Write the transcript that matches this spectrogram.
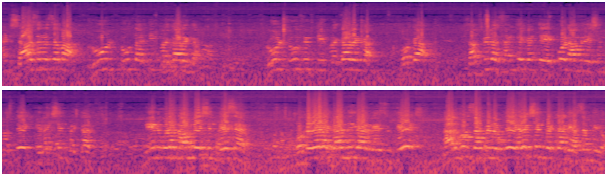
అండ్ శాసనసభ రూల్ టూ థర్టీ ప్రకారంగా రూల్ టూ ఫిఫ్టీ ప్రకారంగా ఒక సభ్యుల సంఖ్య కంటే ఎక్కువ నామినేషన్ వస్తే ఎలక్షన్ పెట్టాలి నేను కూడా నామినేషన్ వేశాను. ఒకవేళ గాంధీ గారు వేస్తుంటే నలుగురు సభ్యులు ఉంటే ఎలక్షన్ పెట్టాలి అసెంబ్లీలో.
